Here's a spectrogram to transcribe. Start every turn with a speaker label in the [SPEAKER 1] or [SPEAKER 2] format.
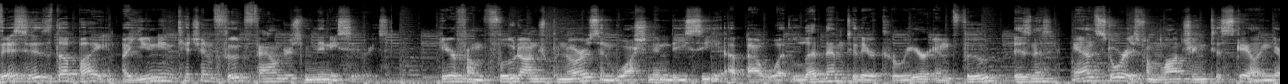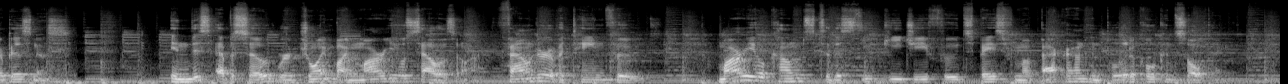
[SPEAKER 1] This is The Bite, a Union Kitchen Food Founders mini series. Hear from food entrepreneurs in Washington, D.C. about what led them to their career in food, business, and stories from launching to scaling their business. In this episode, we're joined by Mario Salazar, founder of Attain Foods. Mario comes to the CPG food space from a background in political consulting.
